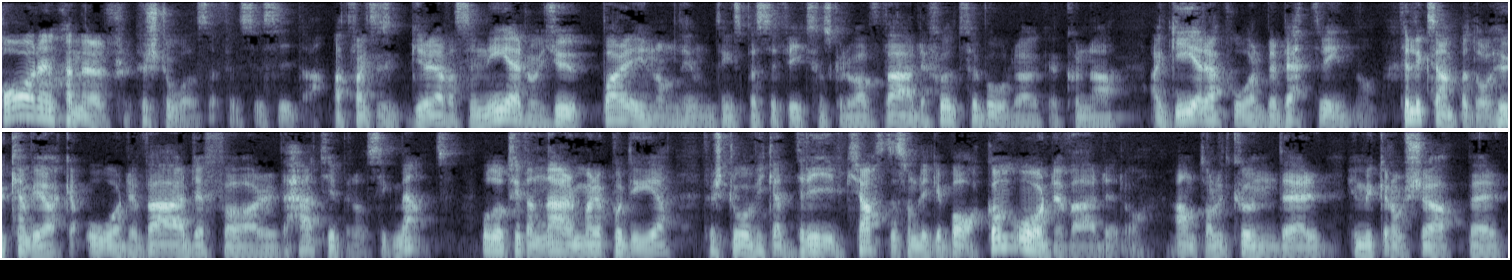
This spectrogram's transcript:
har en generell förståelse för sin sida, att faktiskt gräva sig ner då djupare inom någonting specifikt som skulle vara värdefullt för bolaget att kunna agera på eller bli bättre inom. Till exempel då, hur kan vi öka ordervärde för den här typen av segment? Och då titta närmare på det, förstå vilka drivkrafter som ligger bakom ordervärde. Då. Antalet kunder, hur mycket de köper,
